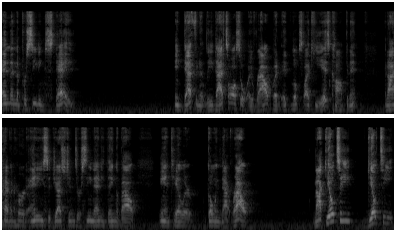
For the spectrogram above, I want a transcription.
and then the proceedings stay indefinitely. That's also a route, but it looks like he is competent. And I haven't heard any suggestions or seen anything about Anne Taylor going that route. Not guilty, guilty,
